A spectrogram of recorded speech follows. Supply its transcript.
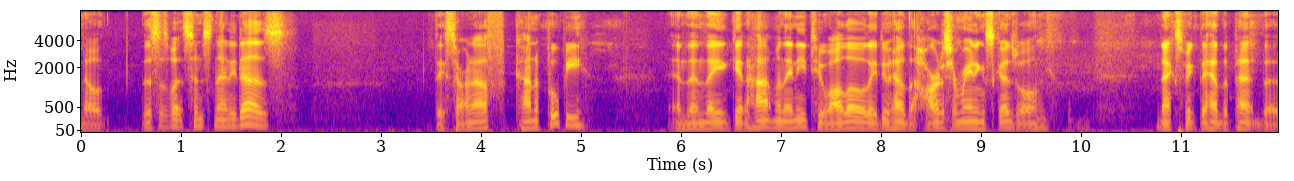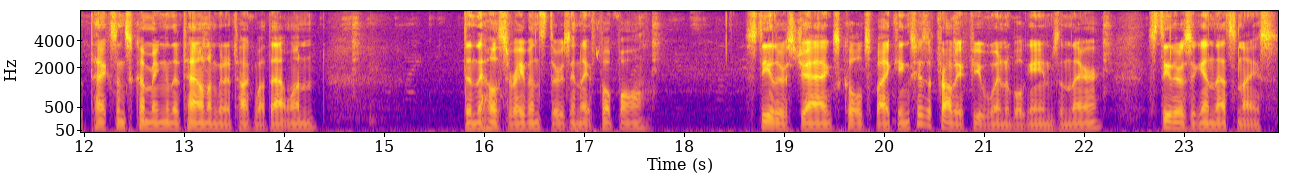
know, this is what Cincinnati does. They start off kind of poopy, and then they get hot when they need to. Although they do have the hardest remaining schedule. Next week they have the the Texans coming into town. I'm going to talk about that one. Then they host the Ravens Thursday night football. Steelers, Jags, Colts, Vikings. There's probably a few winnable games in there. Steelers again, that's nice.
